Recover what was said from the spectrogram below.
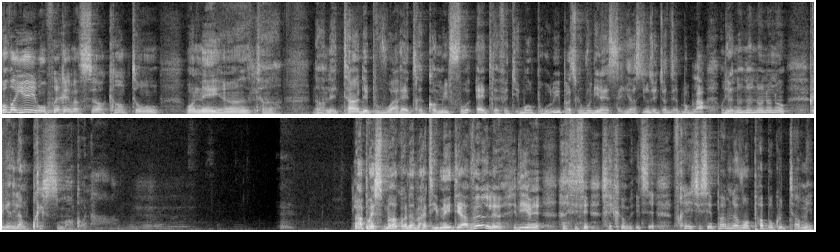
Vous voyez, mon frère et ma soeur, quand on, on est hein, dans, dans, le temps de pouvoir être comme il faut être effectivement pour lui, parce que vous direz, Seigneur, si nous étions à cette époque-là, on dirait, non, non, non, non, non, regardez l'empressement qu'on a. L'empressement qu'on a Bartimée était aveugle. Je dis, c'est comme, frère, je ne sais pas, nous n'avons pas beaucoup de temps, mais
